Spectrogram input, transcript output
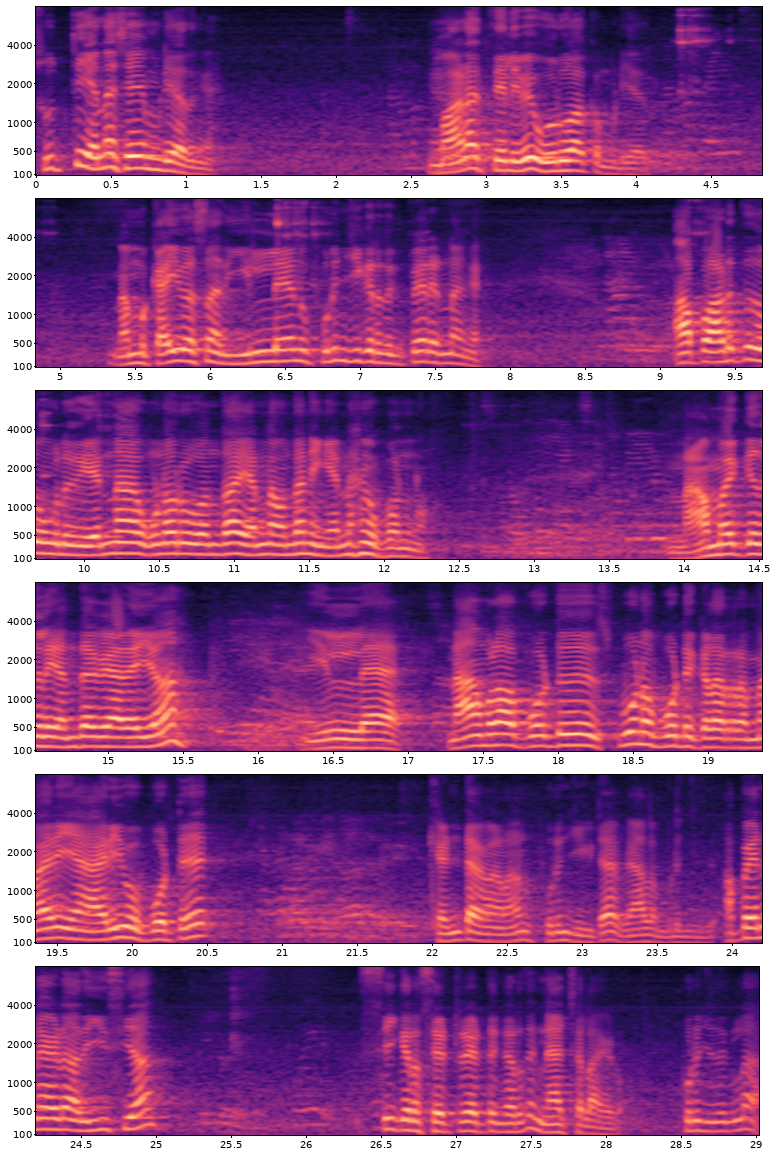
சுற்றி என்ன செய்ய முடியாதுங்க. மன தெளிவை உருவாக்க முடியாது. நம்ம கைவசம் அது இல்லைன்னு புரிஞ்சிக்கிறதுக்கு பேர் என்னங்க? அப்போ அடுத்தது உங்களுக்கு என்ன உணர்வு வந்தால் என்ன வந்தால் நீங்கள் என்னங்க பண்ணணும்? நமக்கு இதில் எந்த வேலையும் இல்லை. நாமளாக போட்டு ஸ்பூனை போட்டு கிளற மாதிரி என் அறிவை போட்டு கெண்ட வேணாம்னு புரிஞ்சுக்கிட்டால் வேலை முடிஞ்சுது. அப்போ என்ன ஆகிடும் அது ஈஸியாக சீக்கிரம் செட் ரேட்டுங்கிறது நேச்சுரல் ஆகிடும் புரிஞ்சுதுங்களா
